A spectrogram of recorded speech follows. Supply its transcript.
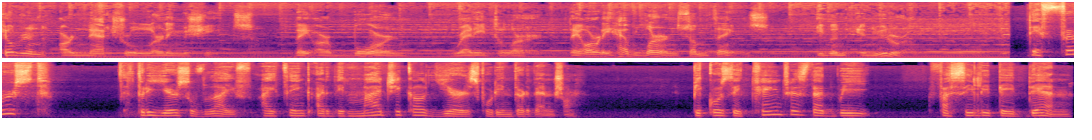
Children are natural learning machines. They are born ready to learn. They already have learned some things, even in utero. The first three years of life, I think, are the magical years for intervention. Because the changes that we facilitate then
